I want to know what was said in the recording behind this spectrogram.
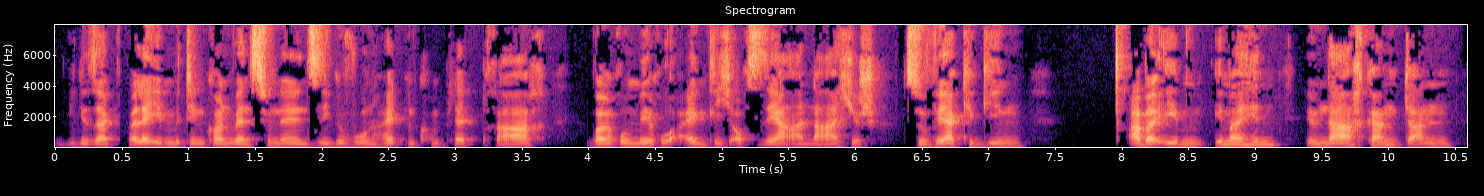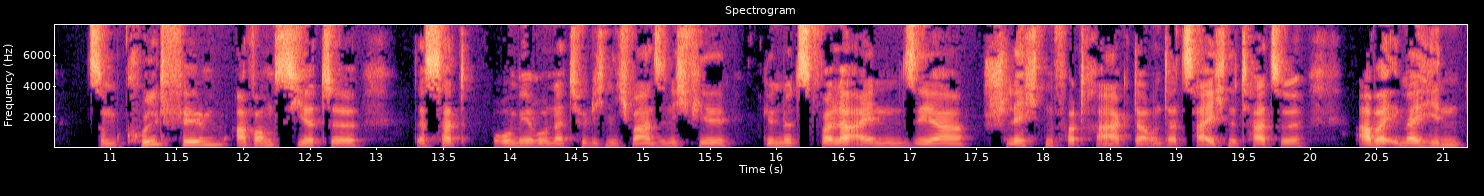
Wie gesagt, weil er eben mit den konventionellen Sehgewohnheiten komplett brach, weil Romero eigentlich auch sehr anarchisch zu Werke ging, aber eben immerhin im Nachgang dann zum Kultfilm avancierte. Das hat Romero natürlich nicht wahnsinnig viel genützt, weil er einen sehr schlechten Vertrag da unterzeichnet hatte, aber immerhin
